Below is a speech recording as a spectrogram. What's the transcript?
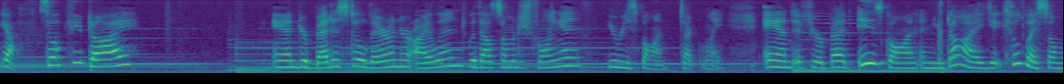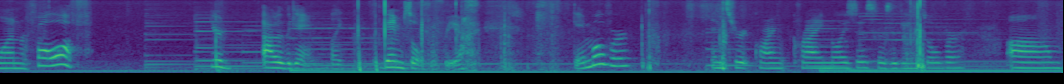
yeah. So if you die, and your bed is still there on your island without someone destroying it, you respawn technically. And if your bed is gone and you die, get killed by someone or fall off, you're out of the game. Like game's over for you. Game over. Insert crying, crying noises because the game's over. Um,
